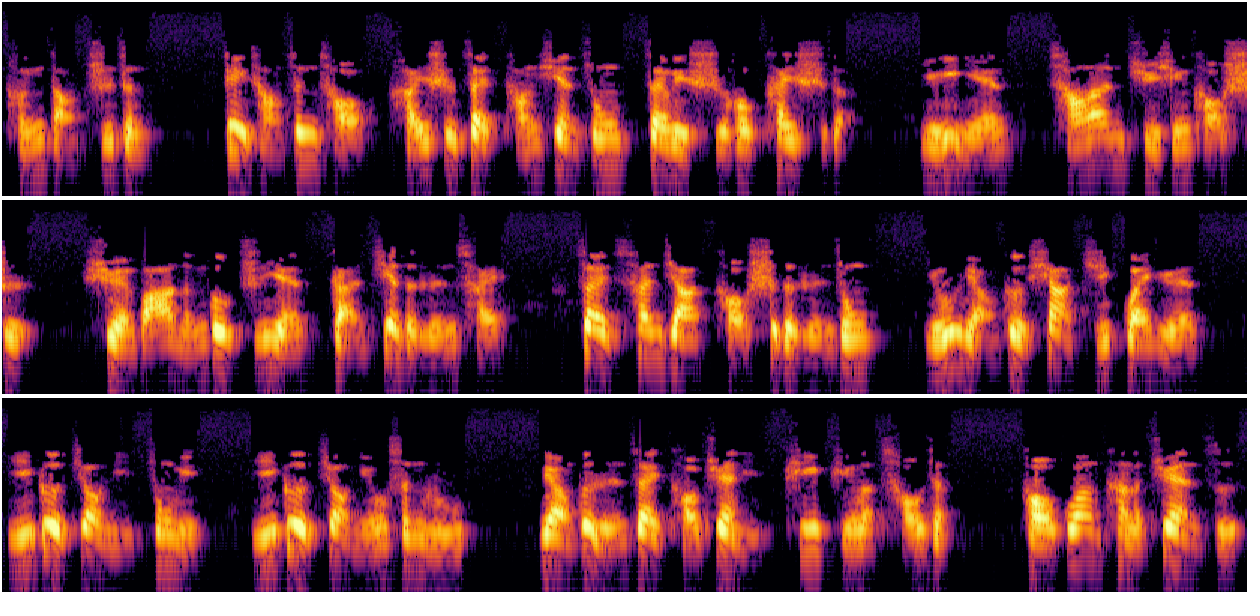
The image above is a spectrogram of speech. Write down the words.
朋党之争。这场争吵还是在唐宪宗在位时候开始的。有一年，长安举行考试，选拔能够直言敢谏的人才。在参加考试的人中有两个下级官员，一个叫李宗闵，一个叫牛僧孺。两个人在考卷里批评了朝政，考官看了卷子，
